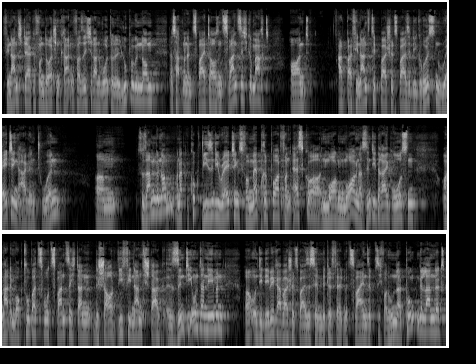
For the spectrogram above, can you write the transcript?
Finanzstärke von deutschen Krankenversicherern wurde unter die Lupe genommen. Das hat man in 2020 gemacht und hat bei Finanztipp beispielsweise die größten Ratingagenturen ähm, zusammengenommen und hat geguckt, wie sind die Ratings vom Map-Report, von Escor und Morgen Morgen, das sind die drei großen, und hat im Oktober 2020 dann geschaut, wie finanzstark äh, sind die Unternehmen. Äh, und die DBK beispielsweise ist im Mittelfeld mit 72 von 100 Punkten gelandet.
